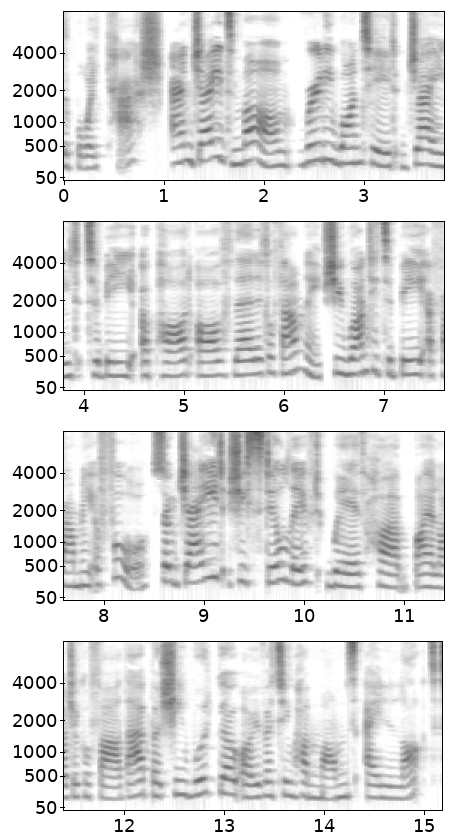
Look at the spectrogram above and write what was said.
the boy Cash. And Jade's mom really wanted wanted Jade to be a part of their little family. She wanted to be a family of four. So Jade, she still lived with her biological father, but she would go over to her mom's a lot.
